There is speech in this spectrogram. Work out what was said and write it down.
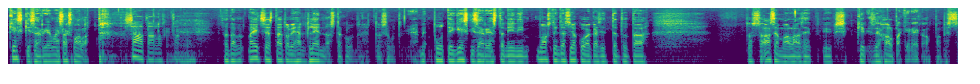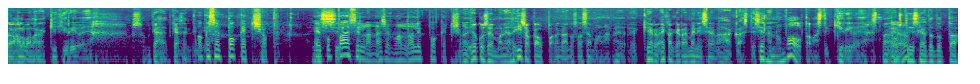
keskisarjaa, vai saanko mä aloittaa? Saat aloittaa. Tota, mä itse asiassa tämä tuli ihan lennosta, kun tuossa puhuttiin keskisarjasta, niin, niin mä ostin tässä joku aika sitten tota, tuossa asemalla on se yksi se halpakirjakauppa, missä saa halvalla kaikki kirjoja. Missä on, mikä, mikä sen nimi Onko on? se Pocket Shop? Vissi. Pasilan asemalla oli Pocket Shop. No, joku semmoinen iso kauppa, mikä on tuossa asemalla. Kerran, eka kerran menin siellä vähän aikaa sitten. Siellähän on valtavasti kirjoja. Sitten mä Joo. ostin sieltä, tota,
